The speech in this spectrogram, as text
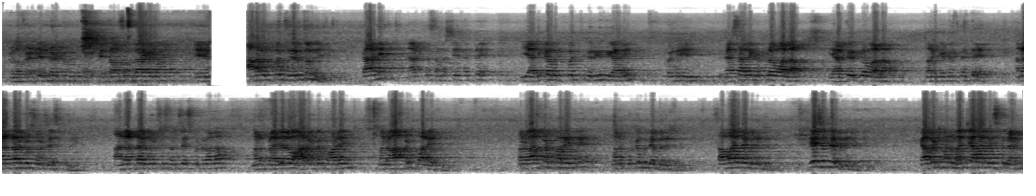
ఇప్పుడు ఫ్రెండ్ చెప్పినట్టు ఎంత అవసరం తాగడం ఏ ఆహార ఉత్పత్తి జరుగుతుంది? కానీ దాంట్లో సమస్య ఏంటంటే ఈ అధిక ఉత్పత్తి పెరిగింది కానీ కొన్ని రసాయన విప్లవం వల్ల ఈ అధిక వల్ల మనకి ఏమిటంటే అనర్థాలు కూడా చోటు చేసుకున్నాయి. అనర్థాలు కూడా చోటు చేసుకోవడం వల్ల మన ప్రజలు ఆరోగ్యం పాడైంది మన హాస్పిటల్ పాలైతుంది. మన హాస్పిటల్ పాలైతే మన కుటుంబం దెబ్బతింటుంది సమాజం దెబ్బతింటుంది దేశం దెబ్బతింటుంది. కాబట్టి మనం మంచి ఆహారం తీసుకున్నాడు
